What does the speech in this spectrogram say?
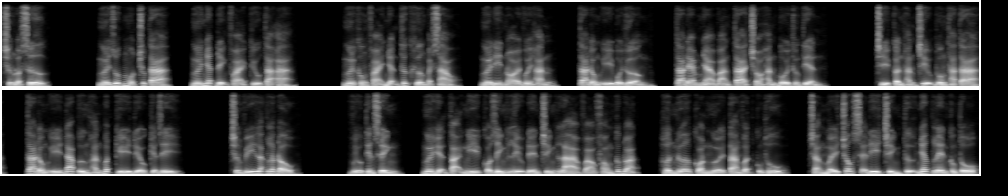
trương luật sư, ngươi giúp một chút ta, ngươi nhất định phải cứu ta a. Ngươi không phải nhận thức khương bạch sao? Ngươi đi nói với hắn, ta đồng ý bồi thường, ta đem nhà bán ta cho hắn bồi thường tiền. Chỉ cần hắn chịu buông tha ta ta đồng ý đáp ứng hắn bất kỳ điều kiện gì. Trương vĩ lắc lắc đầu. Vưu tiên sinh, ngươi hiện tại nghi có dính líu đến chính là vào phòng cấp đoạn, hơn nữa còn người tang vật cũng thu, chẳng mấy chốc sẽ đi trình tự nhắc lên công tố,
